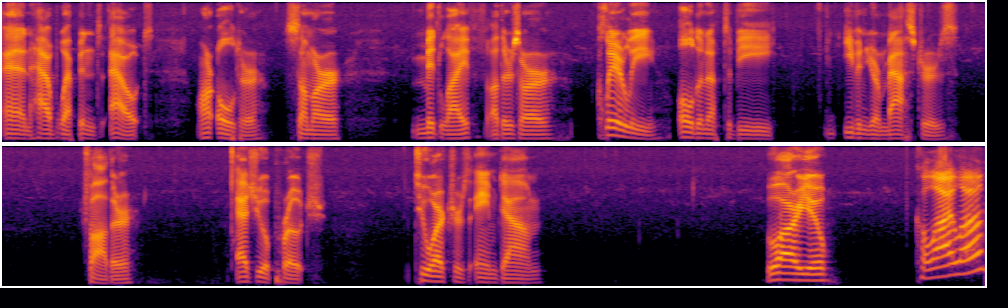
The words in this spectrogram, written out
and have weapons out are older. Some are midlife, others are clearly old enough to be even your master's father. As you approach, two archers aim down. Who are you? Kalila?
